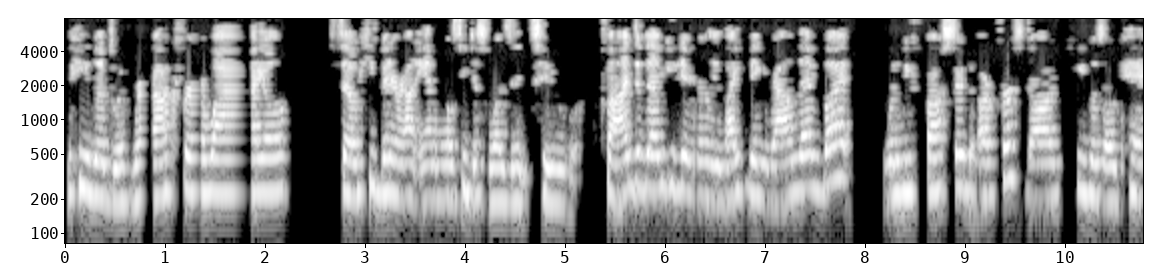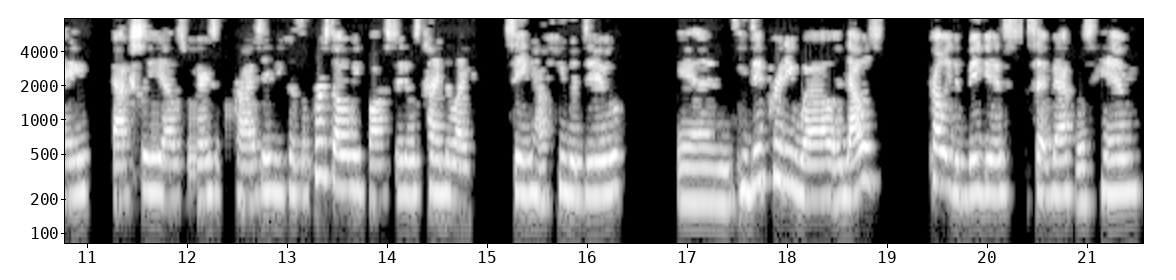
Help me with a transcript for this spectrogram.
he lived with Rock for a while. So he's been around animals. He just wasn't too fond of them. He didn't really like being around them. But when we fostered our first dog, he was okay. Actually, I was very surprising because the first dog we fostered, it was kind of like seeing how he would do. And he did pretty well. And that was probably the biggest setback was him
